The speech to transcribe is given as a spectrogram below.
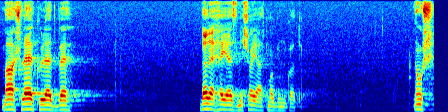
más lelkületbe belehelyezni saját magunkat. Nos,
